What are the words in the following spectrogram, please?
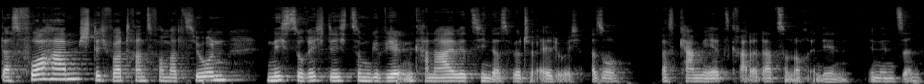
das Vorhaben, Stichwort Transformation, nicht so richtig zum gewählten Kanal. Wir ziehen das virtuell durch. Also das kam mir jetzt gerade dazu noch in den, in den Sinn.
